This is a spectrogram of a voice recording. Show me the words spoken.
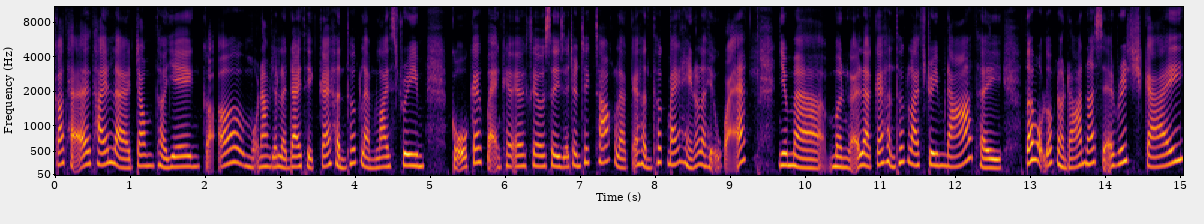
có thể thấy là trong thời gian cỡ một năm trở lại đây thì cái hình thức làm livestream của các bạn KOL KOC ở trên TikTok là cái hình thức bán hàng rất là hiệu quả. Nhưng mà mình nghĩ là cái hình thức livestream đó thì tới một lúc nào đó nó sẽ reach cái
